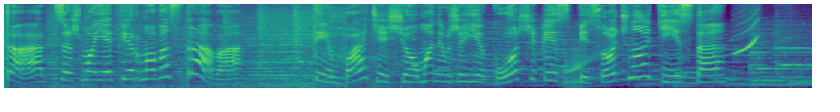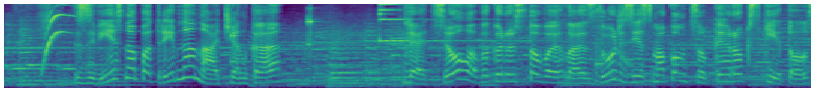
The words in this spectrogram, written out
Так, це ж моя фірмова страва. Тим паче, що у мене вже є кошики з пісочного тіста. Звісно, потрібна начинка. Для цього використовую глазурь зі смаком цукерок Skittles.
